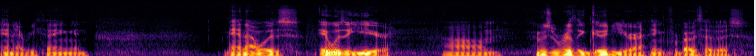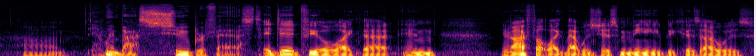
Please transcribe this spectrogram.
and everything and man that was it was a year um, it was a really good year I think for both of us um, It went by super fast. it did feel like that and you know i felt like that was just me because i was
